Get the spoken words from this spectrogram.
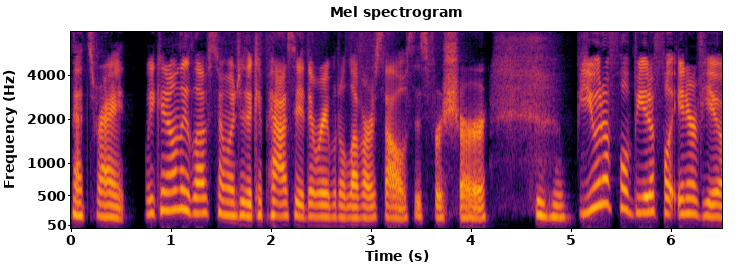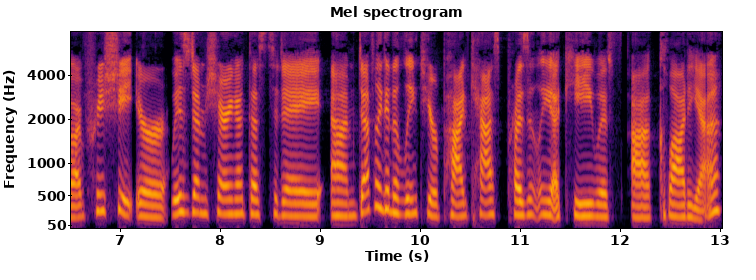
That's right. We can only love someone to the capacity that we're able to love ourselves, is for sure. Beautiful, beautiful interview. I appreciate your wisdom sharing with us today. I'm definitely going to link to your podcast, Presently a Key with uh, Claudia.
